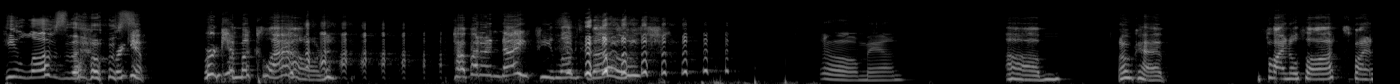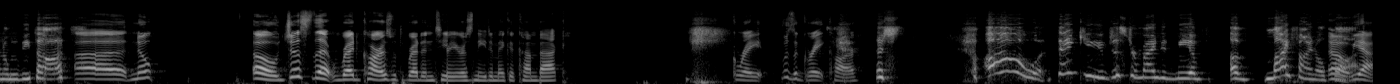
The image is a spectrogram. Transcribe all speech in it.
He loves those. Bring him, bring him a clown. How about a knife? He loves those. Oh man. um, okay. Final thoughts. Final movie thoughts. Uh, nope. Oh, just that red cars with red interiors need to make a comeback. Great. It was a great car. Oh, thank you. You've just reminded me of of my final thought. Oh yeah.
